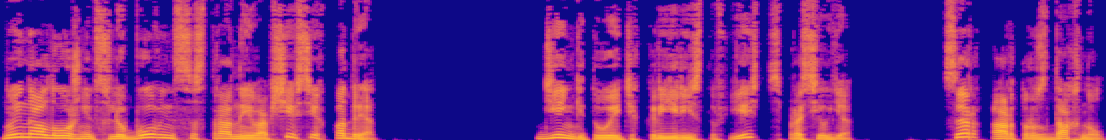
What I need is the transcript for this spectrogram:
но и наложниц, любовниц со стороны и вообще всех подряд. «Деньги-то у этих карьеристов есть?» — спросил я. Сэр Артур вздохнул.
